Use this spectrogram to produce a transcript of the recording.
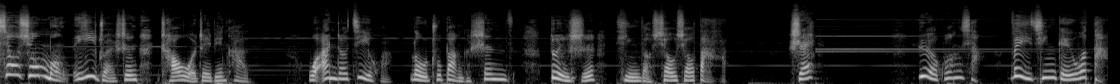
潇潇猛地一转身朝我这边看来，我按照计划露出半个身子，顿时听到潇潇大喊：“谁？”月光下，卫青给我打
